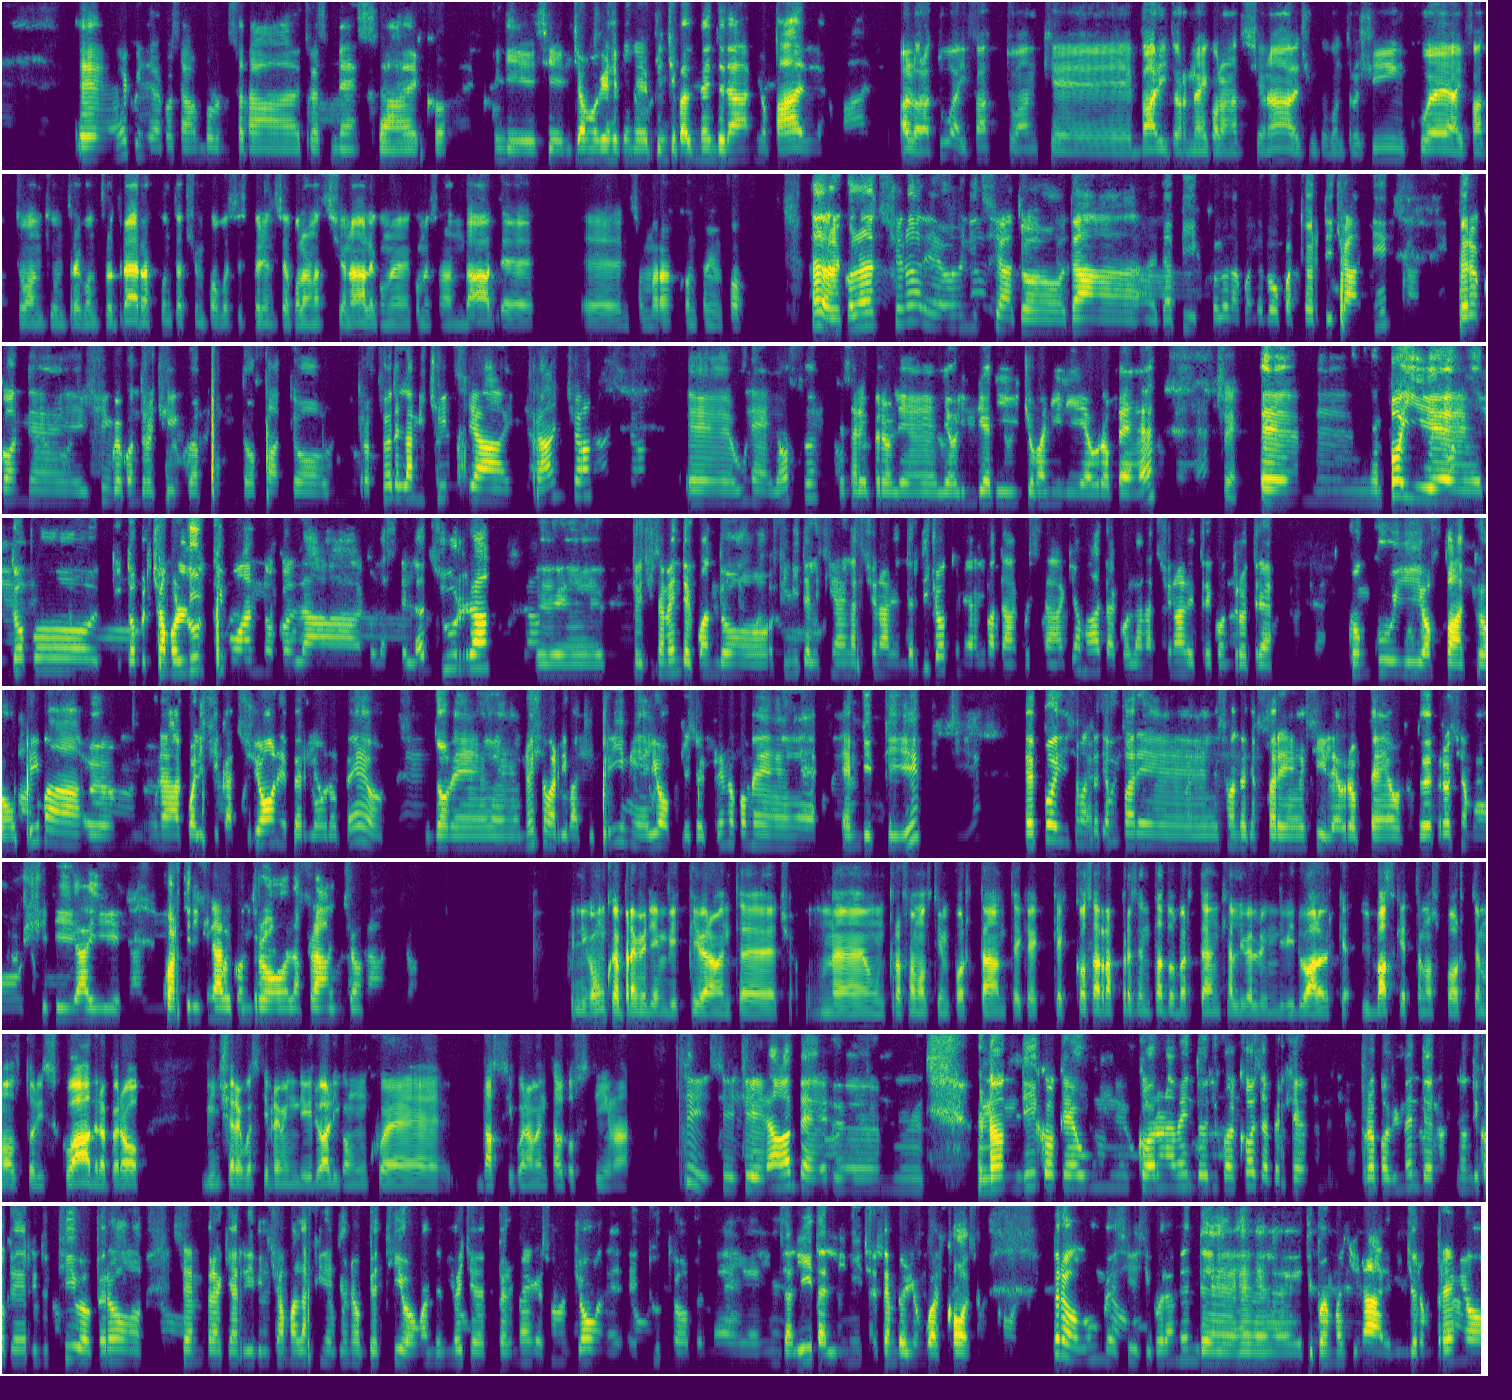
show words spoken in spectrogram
e, quindi la cosa un po' è stata trasmessa, ecco. Quindi sì, diciamo che viene principalmente da mio padre. Allora, tu hai fatto anche vari tornei con la nazionale, 5 contro 5, hai fatto anche un 3 contro 3, raccontaci un po' queste esperienze con la nazionale, come, come sono andate, eh, insomma raccontami un po'. Allora, con la nazionale ho iniziato da, da piccolo, da quando avevo 14 anni, però con eh, il 5 contro 5 appunto. Ho fatto un trofeo dell'amicizia in Francia e un EIOF che sarebbero le, le Olimpiadi giovanili europee. Sì. e, ehm, e poi eh, dopo, dopo diciamo, l'ultimo anno con la, con la Stella Azzurra eh, precisamente quando finite le finali nazionali under 18 mi è arrivata questa chiamata con la nazionale 3 contro 3 con cui ho fatto prima eh, una qualificazione per l'europeo dove noi siamo arrivati primi e io ho preso il premio come MVP e poi siamo andati a fare, siamo andati a fare sì, l'europeo dove però siamo usciti ai quarti di finale contro la Francia Quindi comunque premio di MVP veramente cioè, un, un, trofeo molto importante. Che, che, cosa ha rappresentato per te anche a livello individuale? Perché il basket è uno sport molto di squadra, però vincere questi premi individuali comunque dà sicuramente autostima. Sì, sì, sì, no, vabbè, ehm, non dico che è un coronamento di qualcosa perché probabilmente non dico che è riduttivo, però sembra che arrivi diciamo, alla fine di un obiettivo, quando invece per me che sono giovane è tutto per me in salita e l'inizio sempre di un qualcosa. Però comunque sì, sicuramente eh, ti puoi immaginare vincere un premio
